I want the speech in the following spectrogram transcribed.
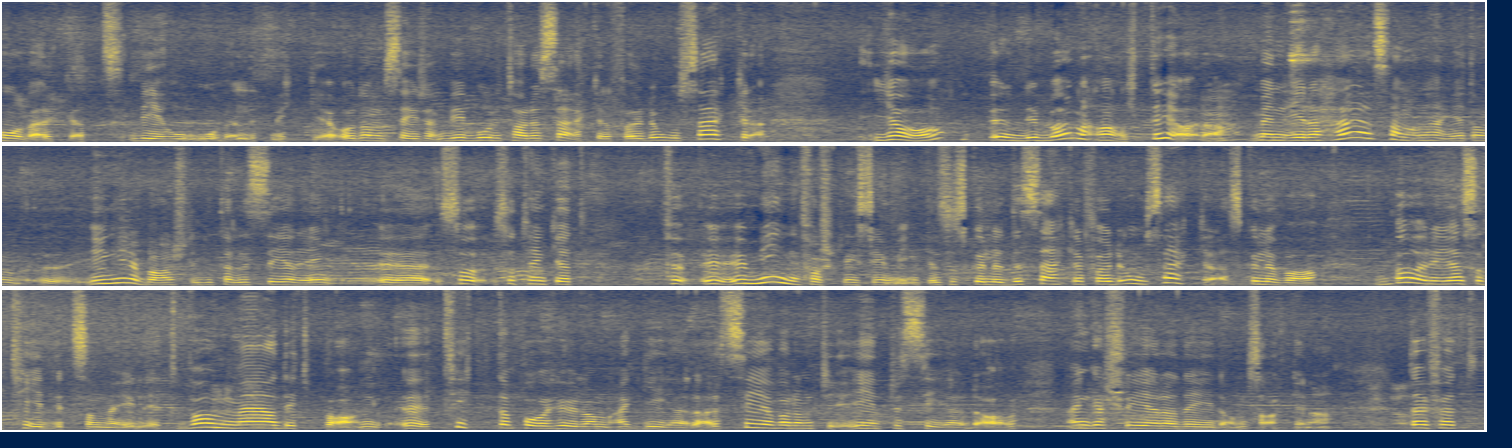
påverkat WHO väldigt mycket och de säger att vi borde ta det säkra för det osäkra. Ja, eh, det bör man alltid göra. Men i det här sammanhanget om yngre barns digitalisering så, så tänker jag att för, ur min forskningssynvinkel så skulle det säkra för det osäkra skulle vara börja så tidigt som möjligt. Var med ditt barn, eh, titta på hur de agerar, se vad de är intresserade av, engagera dig i de sakerna. Därför att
